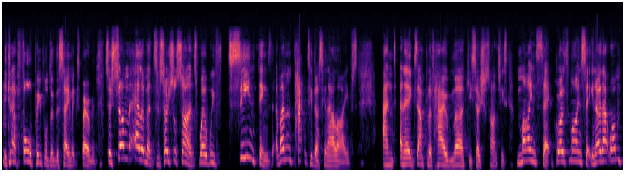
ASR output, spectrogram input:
you can have four people do the same experiment. So some elements of social science where we've seen things that have impacted us in our lives and an example of how murky social science is. Mindset, growth mindset. You know that one?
